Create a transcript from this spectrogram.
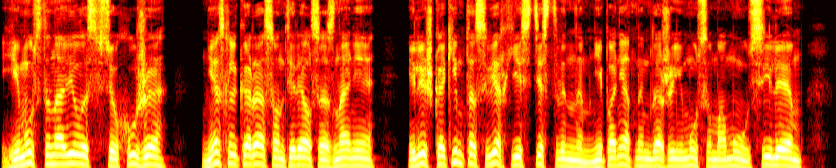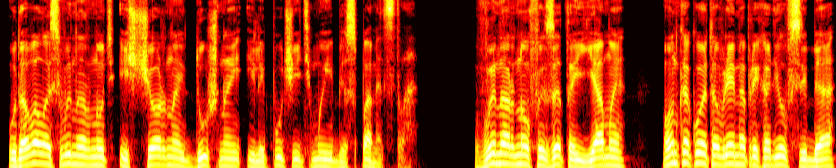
Ему становилось все хуже, несколько раз он терял сознание, и лишь каким-то сверхъестественным, непонятным даже ему самому усилием удавалось вынырнуть из черной, душной и липучей тьмы беспамятства. Вынырнув из этой ямы, он какое-то время приходил в себя,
